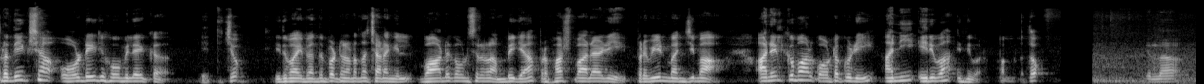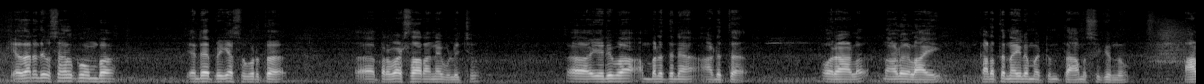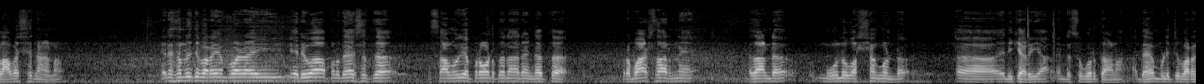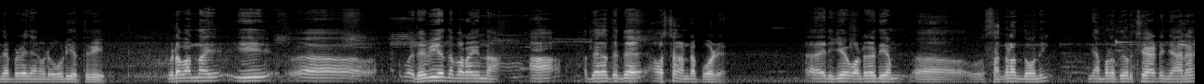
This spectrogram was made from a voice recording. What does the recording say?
പ്രതീക്ഷ ഓൾഡേജ് ഹോമിലേക്ക് എത്തിച്ചു. ഇതുമായി ബന്ധപ്പെട്ട് നടന്ന ചടങ്ങിൽ വാർഡ് കൗൺസിലർ അംബിക പ്രഭാഷ് പാലാഴി പ്രവീൺ മഞ്ജിമ അനിൽകുമാർ കോട്ടക്കുഴി അനി എരുവ എന്നിവർ പങ്കെടുത്തു. ഇന്ന് ഏതാനും ദിവസങ്ങൾക്ക് മുമ്പ് എന്റെ പ്രിയ സുഹൃത്ത് പ്രഭാഷ് സാർ എന്നെ വിളിച്ചു. എരുവ അമ്പലത്തിന് അടുത്ത് ഒരാൾ നാളുകളായി കടത്തിണയിലും മറ്റും താമസിക്കുന്നു. ആൾ അവശനാണ്. എന്നെ സംബന്ധിച്ച് പറയുമ്പോൾ ഈ എരുവ പ്രദേശത്ത് സാമൂഹ്യ പ്രവർത്തന രംഗത്ത് പ്രഭാഷ് സാറിനെ ഏതാണ്ട് മൂന്ന് വർഷം കൊണ്ട് എനിക്കറിയാം. എന്റെ സുഹൃത്താണ്. അദ്ദേഹം വിളിച്ച് പറഞ്ഞപ്പോഴേ ഞാൻ ഇവിടെ ഓടിയെത്തുകയും. ഇവിടെ വന്ന ഈ രവി എന്ന് പറയുന്ന ആ അദ്ദേഹത്തിന്റെ അവസ്ഥ കണ്ടപ്പോൾ എനിക്ക് വളരെയധികം സങ്കടം തോന്നി. ഞാൻ പറഞ്ഞു തീർച്ചയായിട്ടും ഞാൻ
